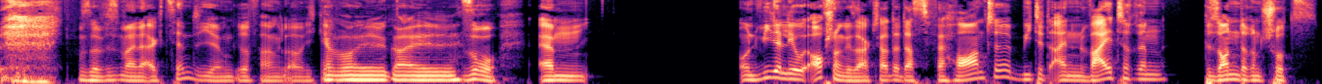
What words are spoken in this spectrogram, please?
ich muss ein bisschen meine Akzente hier im Griff haben, glaube ich. Jawohl, geil. So, ähm, und wie der Leo auch schon gesagt hatte, das Verhornte bietet einen weiteren besonderen Schutz.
